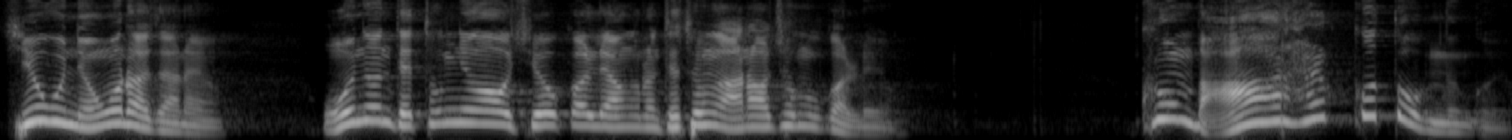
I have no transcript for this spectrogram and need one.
지옥은 영원하잖아요. 5년 대통령하고 지옥 갈래 안 그러면 대통령 안 하고 천국 갈래요. 그건 말할 것도 없는 거예요.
